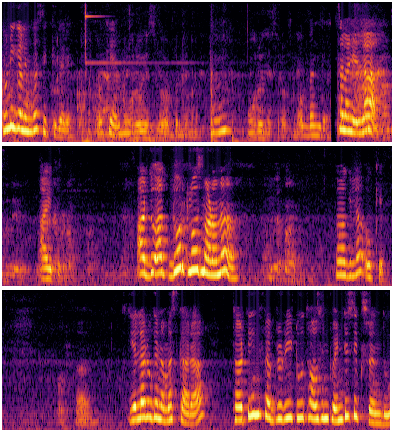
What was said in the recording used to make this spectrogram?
ಕುಣಿಗಲಿಂದ ಸಿಕ್ಕಿದ್ದಾರೆ. ಓಕೆ ಮೂರು ಹೆಸರು ಒಬ್ಬಂದೆ ಮೇಡಮ್. ಮೂರು ಹೆಸರು ಒಬ್ಬಂದೆ. ಸಲ ಹೇಳ ಆಯ್ತು. ಆ ಡೋರ್ ಕ್ಲೋಸ್ ಮಾಡೋಣ ಪರವಾಗಿಲ್ಲ ಓಕೆ ಎಲ್ಲರಿಗೂ ನಮಸ್ಕಾರ. Thirteen February two thousand twenty six ರಂದು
